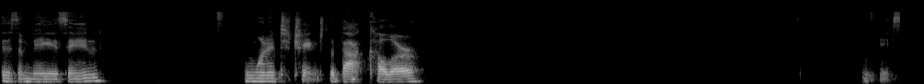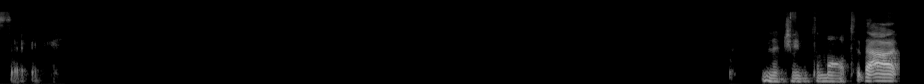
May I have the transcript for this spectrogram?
is amazing. I wanted to change the back color. Let me see. I'm gonna change them all to that.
